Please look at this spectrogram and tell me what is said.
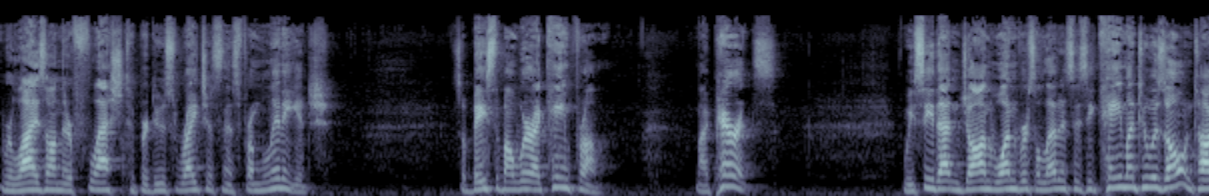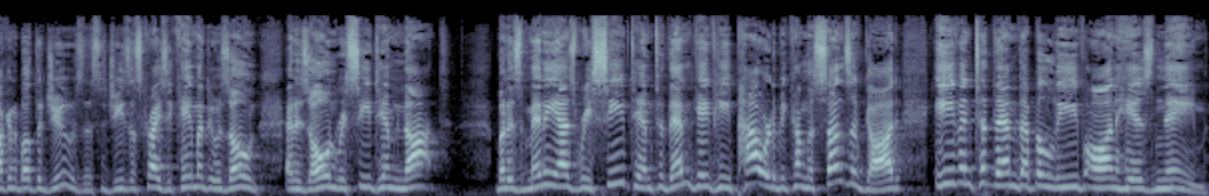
relies on their flesh to produce righteousness from lineage. So, based upon where I came from, my parents, we see that in John 1, verse 11. It says, He came unto His own, talking about the Jews. This is Jesus Christ. He came unto His own, and His own received Him not. But as many as received him, to them gave he power to become the sons of God, even to them that believe on his name.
